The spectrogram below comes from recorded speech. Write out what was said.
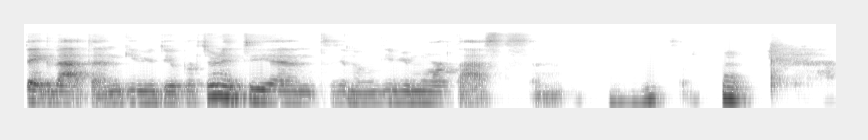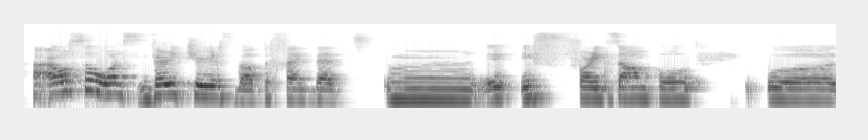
take that and give you the opportunity and you know give you more tasks. Mm-hmm. So. Hmm. I also was very curious about the fact that um, if, for example, uh,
